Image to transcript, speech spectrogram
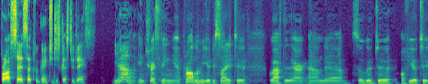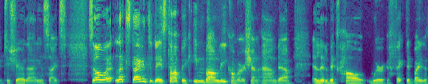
process that we're going to discuss today. Yeah, interesting uh, problem you decided to go after there and uh, so good to of you to to share that insights. So uh, let's dive into today's topic inbound lead conversion and uh, a little bit how we're affected by the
